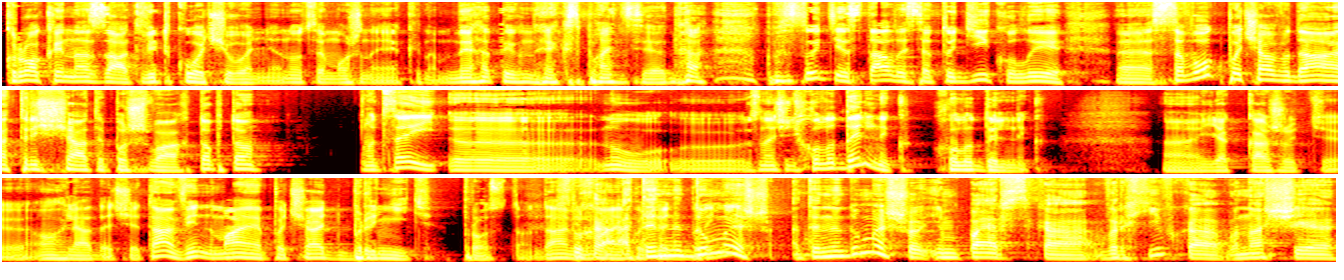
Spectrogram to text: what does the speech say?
кроки назад, відкочування. Ну, це можна як там негативна експансія. Да? По суті, сталося тоді, коли е, Савок почав да, тріщати по швах. Тобто, оцей, е, ну, е, значить, холодильник, холодильник, е, як кажуть е, оглядачі, та, він має почати бриніть. Просто да Слухай, він має а ти не бриніть. думаєш? А ти не думаєш, що імперська верхівка вона ще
